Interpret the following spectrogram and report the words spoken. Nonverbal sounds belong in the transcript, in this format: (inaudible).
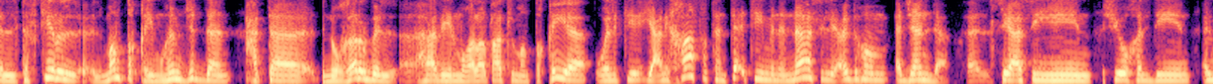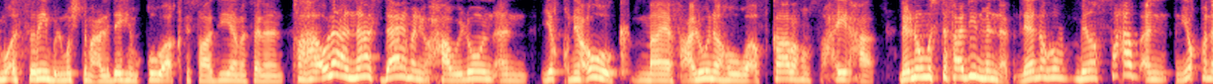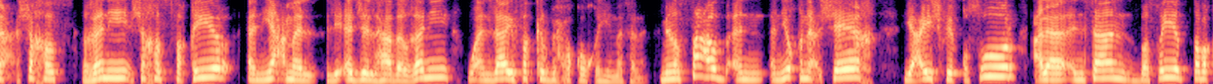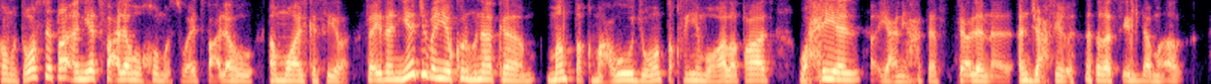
التفكير المنطقي مهم جدا حتى نغرب هذه المغالطات المنطقية والتي يعني خاصة تأتي من الناس اللي عندهم أجندة السياسيين شيوخ الدين المؤثرين بالمجتمع لديهم قوة اقتصادية مثلا. فهؤلاء الناس دائما يحاولون أن يقنعوك ما يفعلونه وأفكارهم صحيحة. لأنه مستفادين منك لأنه من الصعب أن يقنع شخص غني شخص فقير أن يعمل لأجل هذا الغني وأن لا يفكر بحقوقه مثلا. من الصعب أن أن يقنع شيخ يعيش في قصور على إنسان بسيط طبقة متوسطة أن يدفع له خمس ويدفع له أموال كثيرة، فإذا يجب أن يكون هناك منطق معوج ومنطق فيه مغالطات وحيل يعني حتى فعلا أنجح في (laughs) غسيل دماغ.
